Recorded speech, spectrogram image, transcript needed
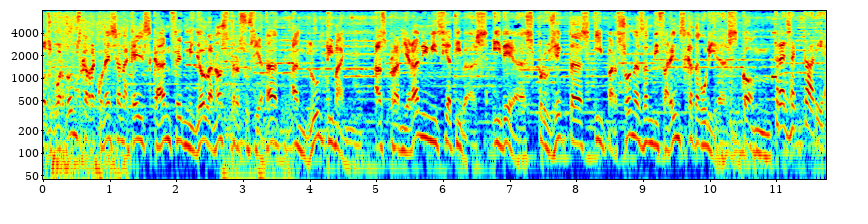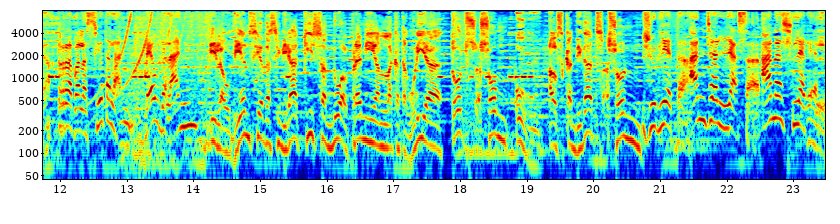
Els guardons que reconeixen aquells que han fet millor la nostra societat en l'últim any. Es premiaran iniciatives, idees, projectes i persones en diferents categories, com... Trajectòria, revelació de l'any, veu de l'any... I l'audiència decidirà qui s'endú el premi en la categoria Tots som u. Els candidats són... Julieta, Àngel Llàcer, Anna Schlegel,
